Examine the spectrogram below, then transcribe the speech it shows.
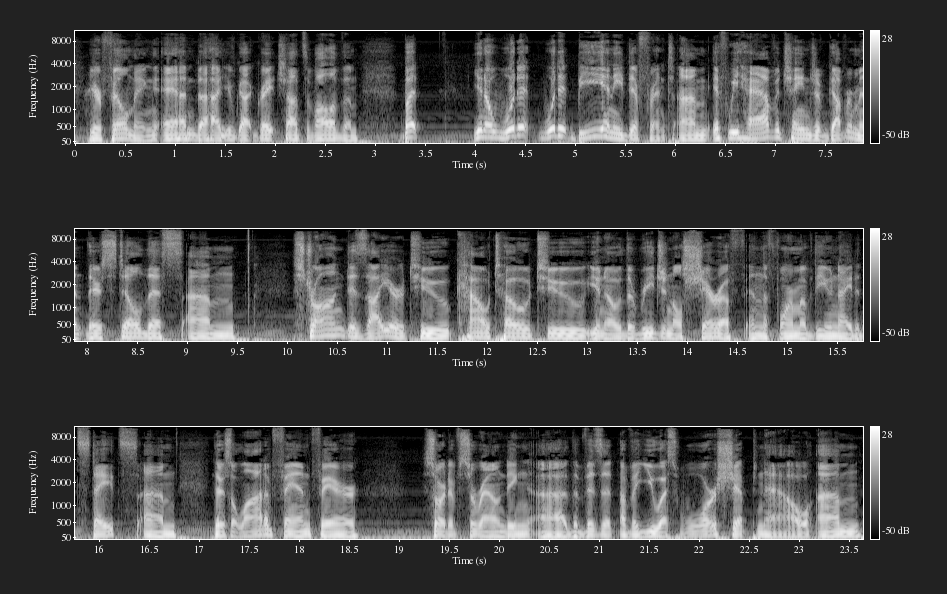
your filming, and uh, you've got great shots of all of them. But you know, would it would it be any different um, if we have a change of government? There's still this. Um, strong desire to kowtow to you know the regional sheriff in the form of the United States. Um, there's a lot of fanfare sort of surrounding uh, the visit of a U.S. warship now. Um,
